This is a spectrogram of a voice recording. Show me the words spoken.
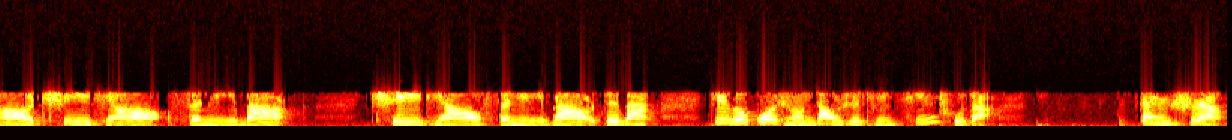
好，吃一条分你一半，吃一条分你一半，对吧？这个过程倒是挺清楚的，但是啊，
